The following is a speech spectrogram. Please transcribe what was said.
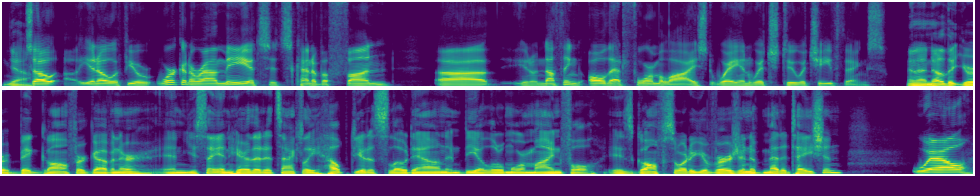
Yeah. So uh, you know, if you're working around me, it's it's kind of a fun, uh, you know, nothing all that formalized way in which to achieve things. And I know that you're a big golfer, Governor, and you say in here that it's actually helped you to slow down and be a little more mindful. Is golf sort of your version of meditation? Well,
